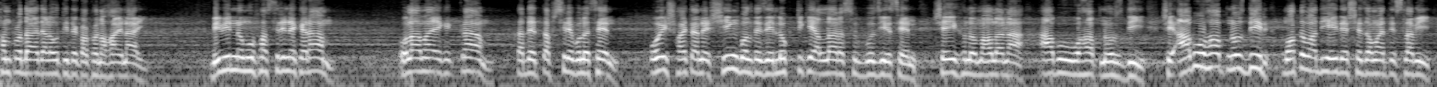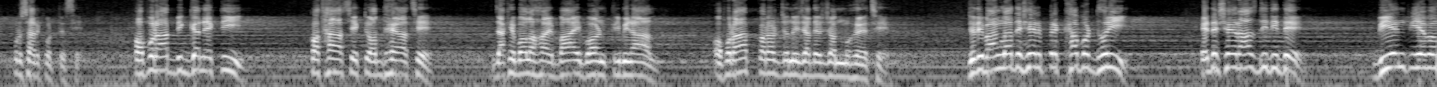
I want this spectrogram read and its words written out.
সম্প্রদায় দ্বারা অতীতে কখনো হয় নাই। বিভিন্ন মুফাসরিনে কেরাম ওলামা একরাম তাদের তাফসিরে বলেছেন ওই শয়তানের শিং বলতে যে লোকটিকে আল্লাহ রাসুল বুঝিয়েছেন, সেই হলো মাওলানা আবু ওহাব নজদি। সেই আবু ওহাব নজদির মতবাদী এই দেশে জামায়াত ইসলামী প্রচার করতেছে। অপরাধ বিজ্ঞানে একটি কথা আছে, একটি অধ্যায় আছে, যাকে বলা হয় বাই বর্ন ক্রিমিনাল। অপরাধ করার জন্য যাদের জন্ম হয়েছে। যদি বাংলাদেশের প্রেক্ষাপট ধরি, এদেশের রাজনীতিতে বিএনপি এবং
